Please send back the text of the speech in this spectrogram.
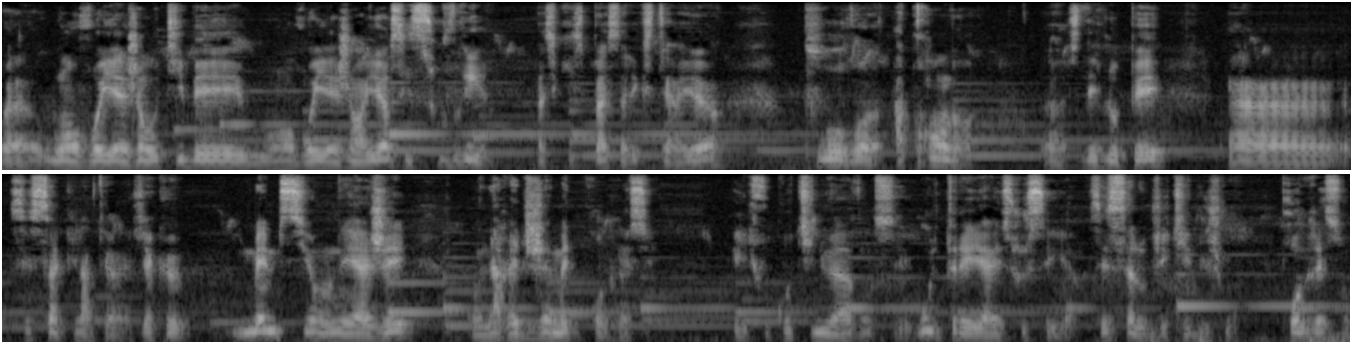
euh, ou en voyageant au Tibet, ou en voyageant ailleurs, c'est s'ouvrir à ce qui se passe à l'extérieur pour apprendre euh, se développer, euh, c'est ça qui l'intéresse. C'est-à-dire que même si on est âgé, on n'arrête jamais de progresser. Et il faut continuer à avancer. Ultreya et Suseya, c'est ça l'objectif du chemin. Progressons.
